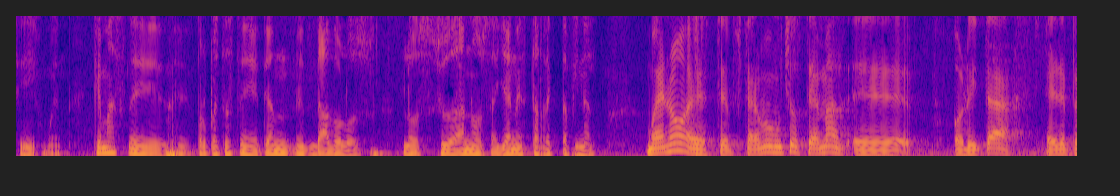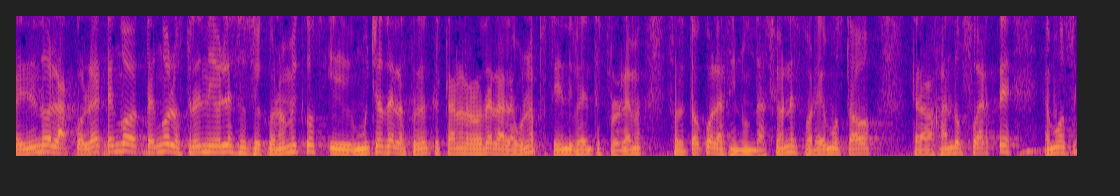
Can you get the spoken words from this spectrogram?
Sí, bueno. ¿Qué más eh, eh, propuestas te, te han eh, dado los, los ciudadanos allá en esta recta final? Bueno, este, pues, tenemos muchos temas. eh, ahorita, eh, dependiendo de la colonia, tengo, tengo los tres niveles socioeconómicos y muchas de las colonias que están alrededor de la laguna pues tienen diferentes problemas, sobre todo con las inundaciones. Por ahí hemos estado trabajando fuerte. Hemos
